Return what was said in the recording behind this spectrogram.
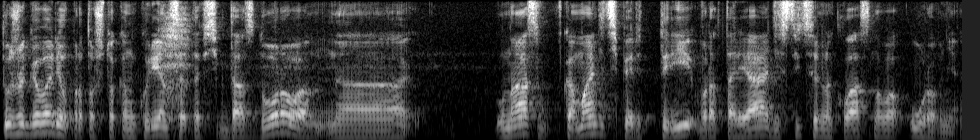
Ты уже говорил про то, что конкуренция – это всегда здорово. Э, У нас в команде теперь три вратаря действительно классного уровня.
